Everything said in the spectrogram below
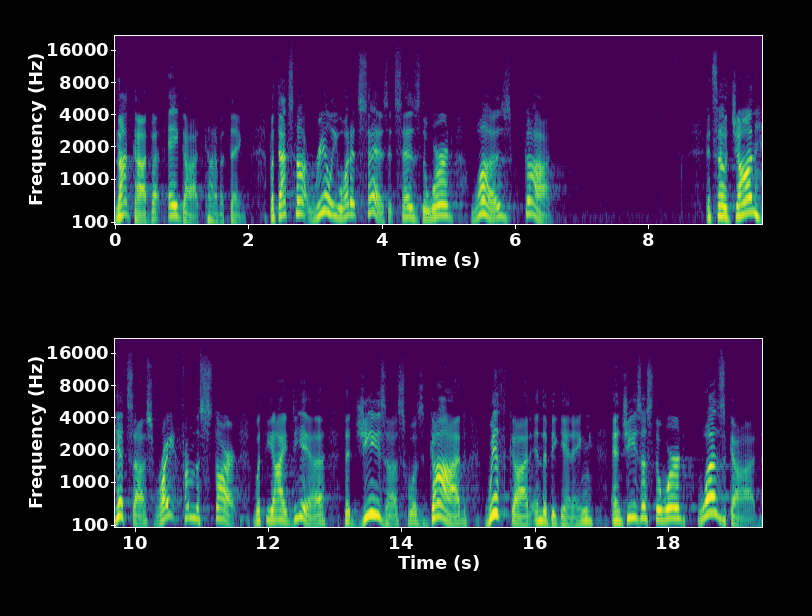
not God, but a God kind of a thing. But that's not really what it says. It says the Word was God. And so John hits us right from the start with the idea that Jesus was God with God in the beginning, and Jesus, the Word, was God.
